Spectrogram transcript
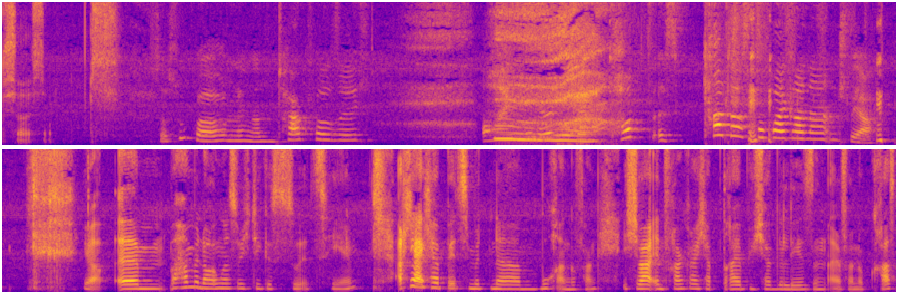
Scheiße. Ist doch super. Haben den ganzen Tag vor sich. Oh mein Kopf ist katastrophal granatenschwer. Ja, ähm, haben wir noch irgendwas Wichtiges zu erzählen? Ach ja, ich habe jetzt mit einem Buch angefangen. Ich war in Frankreich, ich habe drei Bücher gelesen, einfach nur krass.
